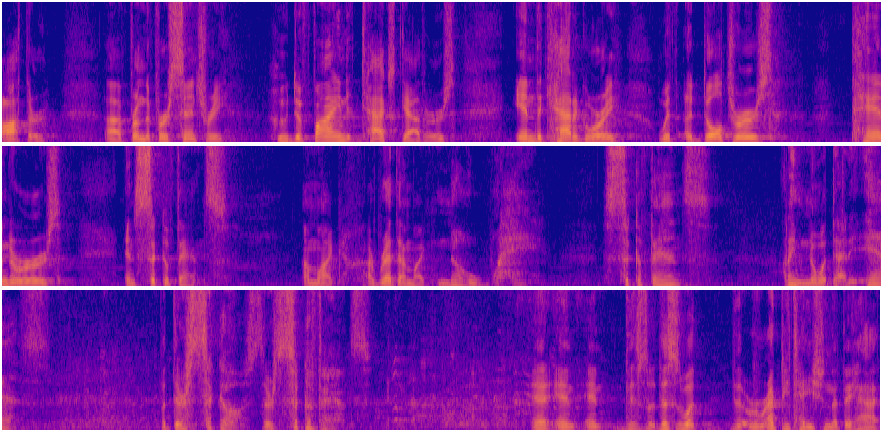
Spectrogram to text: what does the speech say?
author uh, from the first century who defined tax gatherers in the category with adulterers, panderers, and sycophants. I'm like, I read that, I'm like, no way. Sycophants? I don't even know what that is. But they're sickos, they're sycophants. And, and, and this, this is what the reputation that they had.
